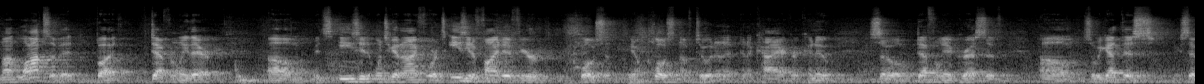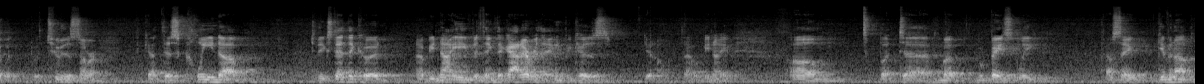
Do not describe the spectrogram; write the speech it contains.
Not lots of it, but definitely there. Um, it's easy, to, once you get an eye for it, it's easy to find it if you're close, you know, close enough to it in a, in a kayak or canoe. So definitely aggressive. Um, so we got this, like I said, with, with two this summer, got this cleaned up to the extent they could. I'd be naive to think they got everything because, you know, that would be naive. Um, but, uh, but basically, I'll say giving up,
